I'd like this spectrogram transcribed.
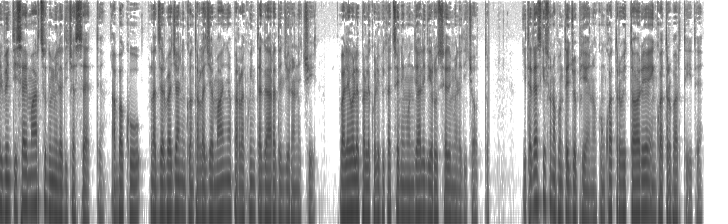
il 26 marzo 2017. A Baku, l'Azerbaigian incontra la Germania per la quinta gara del girone C, valevole per le qualificazioni mondiali di Russia 2018. I tedeschi sono a punteggio pieno, con 4 vittorie in 4 partite,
